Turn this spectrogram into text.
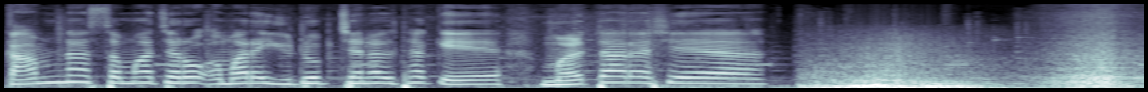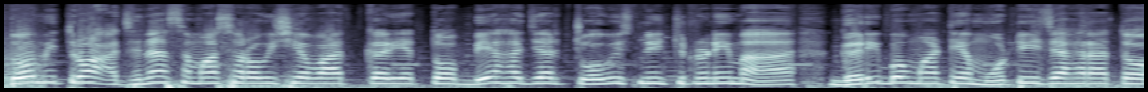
કામના સમાચારો અમારા યુટ્યુબ ચેનલ થકે મળતા રહેશે તો મિત્રો, આજના સમાચારો વિશે વાત કરીએ તો બે હજાર ચોવીસની ચૂંટણીમાં ગરીબો માટે મોટી જાહેરાતો.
